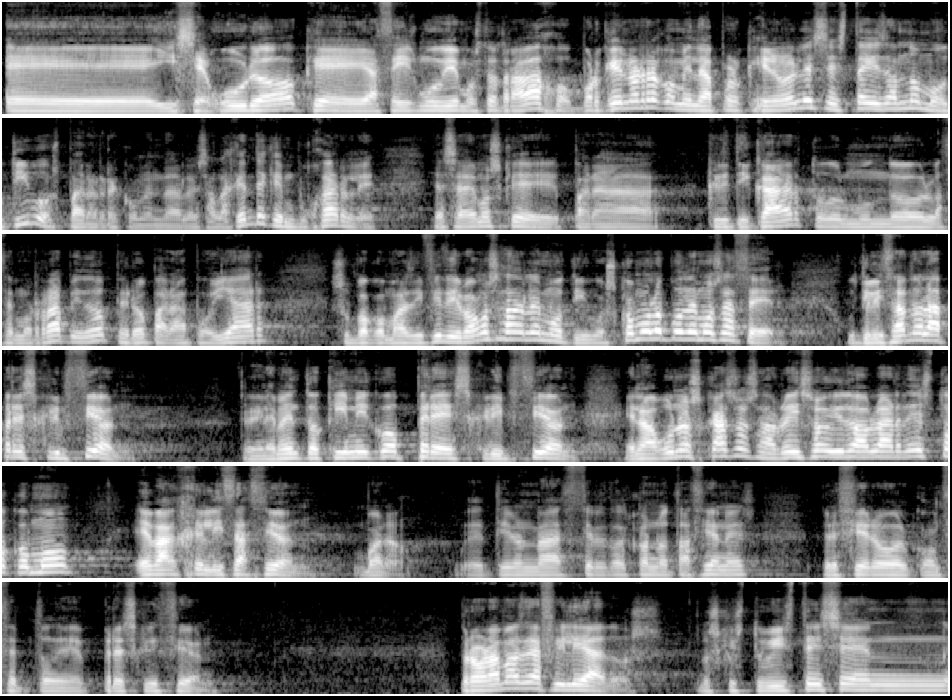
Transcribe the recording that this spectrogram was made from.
Eh, y seguro que hacéis muy bien vuestro trabajo. ¿Por qué no recomienda? Porque no les estáis dando motivos para recomendarles. A la gente hay que empujarle. Ya sabemos que para criticar todo el mundo lo hacemos rápido, pero para apoyar es un poco más difícil. Vamos a darle motivos. ¿Cómo lo podemos hacer? Utilizando la prescripción. El elemento químico prescripción. En algunos casos habréis oído hablar de esto como evangelización. Bueno, eh, tiene unas ciertas connotaciones, prefiero el concepto de prescripción. Programas de afiliados. Los que estuvisteis en,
